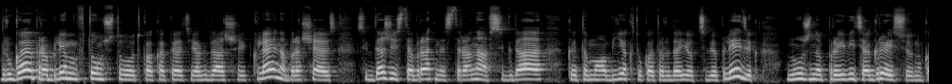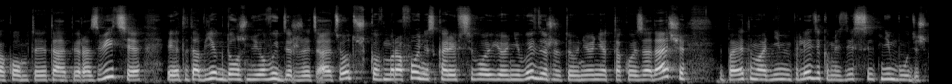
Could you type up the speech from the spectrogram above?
другая проблема в том, что вот как опять я к Даше и Кляйн обращаюсь, всегда же есть обратная сторона, всегда к этому объекту, который дает тебе пледик, нужно проявить агрессию на каком-то этапе развития, и этот объект должен ее выдержать, а тетушка в марафоне скорее всего, ее не выдержит, и у нее нет такой задачи, и поэтому одними пледиками здесь сыт не будешь.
